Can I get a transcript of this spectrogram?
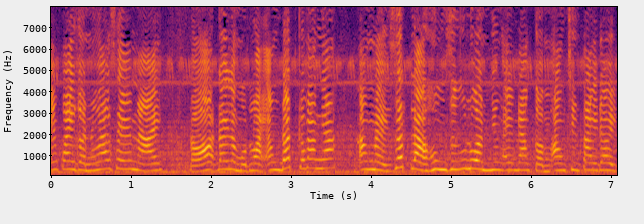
Em quay gần cho các bác xem này. Đó, đây là một loại ong đất các bác nhá. Ong này rất là hung dữ luôn, Nhưng em đang cầm ong trên tay đây.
